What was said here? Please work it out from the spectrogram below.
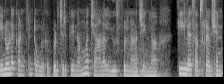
என்னோடய கண்டென்ட் உங்களுக்கு பிடிச்சிருக்கு நம்ம சேனல் யூஸ்ஃபுல் நினச்சிங்களா கீழே சப்ஸ்கிரிப்ஷன்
